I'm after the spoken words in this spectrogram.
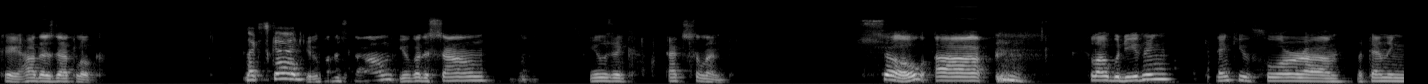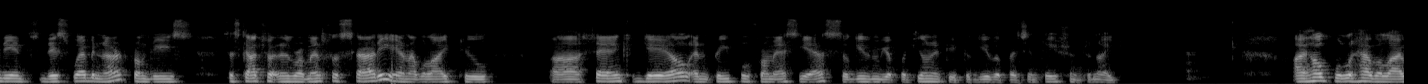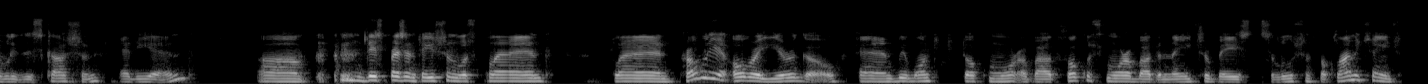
Okay, how does that look? Looks good. You got the sound, you got the sound, music, excellent. So, uh, hello, good evening. Thank you for um, attending the, this webinar from the Saskatchewan Environmental Society. And I would like to uh, thank Gail and people from SES for giving me the opportunity to give a presentation tonight. I hope we'll have a lively discussion at the end. Um, this presentation was planned planned probably over a year ago, and we wanted to talk more about, focus more about the nature-based solutions for climate change.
